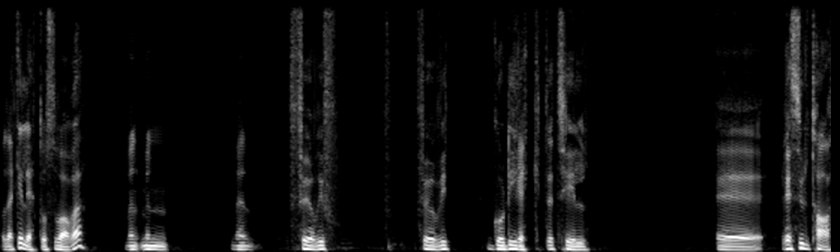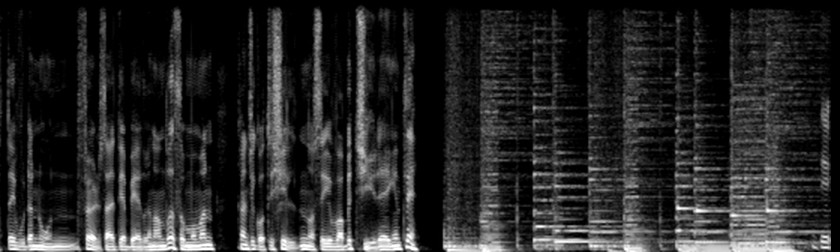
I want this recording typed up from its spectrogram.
Og det er ikke lett å svare, men, men, men før, vi, før vi går direkte til eh, resultatet i hvordan noen føler seg at de er bedre enn andre, så må man kanskje gå til kilden og si hva betyr det egentlig? det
